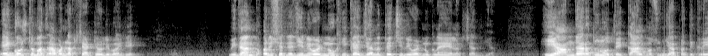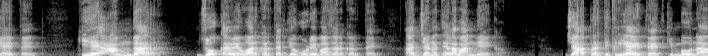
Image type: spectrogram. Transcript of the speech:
एक गोष्ट मात्र आपण लक्षात ठेवली पाहिजे. विधान परिषदेची निवडणूक ही काही जनतेची निवडणूक नाही हे लक्षात घ्या. ही आमदारातून होते. कालपासून ज्या प्रतिक्रिया येत आहेत की हे आमदार जो काय व्यवहार करतायत किंवा घोडेबाजार करतायत हा जनतेला मान्य आहे का? ज्या प्रतिक्रिया येत आहेत किंबहुना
